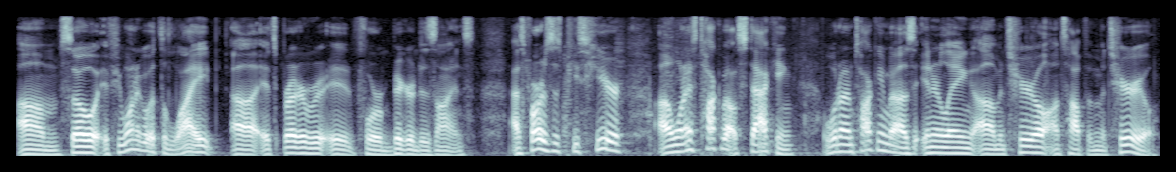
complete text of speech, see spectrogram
Um, so if you want to go with the light, uh, it's better for bigger designs. As far as this piece here, uh, when I talk about stacking, what I'm talking about is interlaying uh, material on top of material.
